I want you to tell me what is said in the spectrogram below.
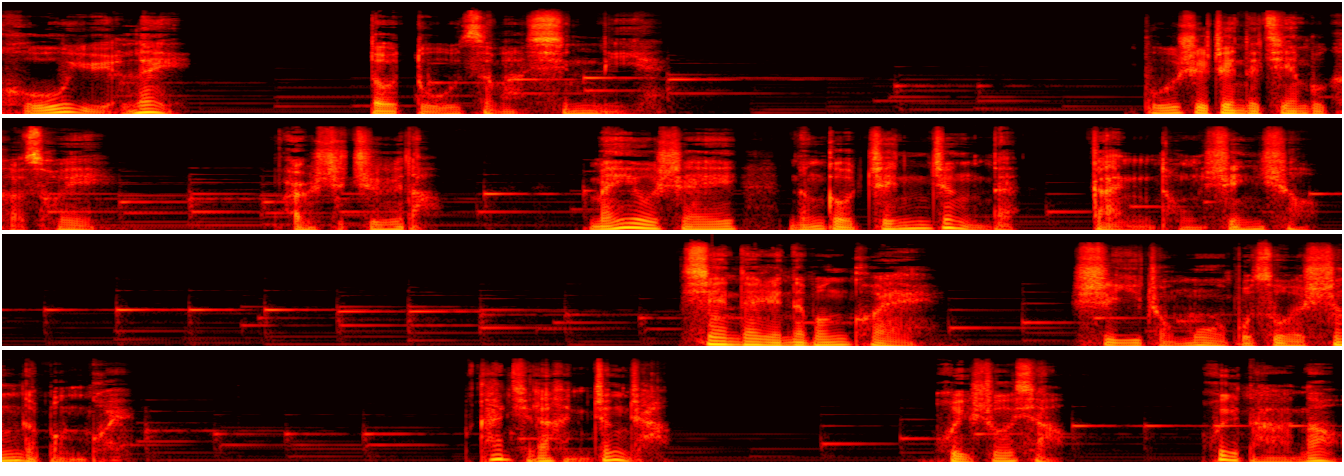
苦与累，都独自往心里咽。不是真的坚不可摧，而是知道，没有谁能够真正的。感同身受。现代人的崩溃，是一种默不作声的崩溃。看起来很正常，会说笑，会打闹，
